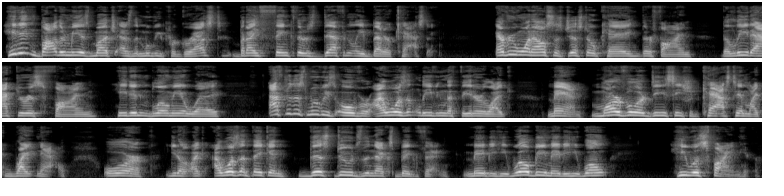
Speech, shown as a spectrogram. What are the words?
he didn't bother me as much as the movie progressed, but I think there's definitely better casting. Everyone else is just okay, they're fine. The lead actor is fine. He didn't blow me away. After this movie's over, I wasn't leaving the theater like, man, Marvel or DC should cast him like right now. Or, you know, like I wasn't thinking this dude's the next big thing. Maybe he will be, maybe he won't. He was fine here.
